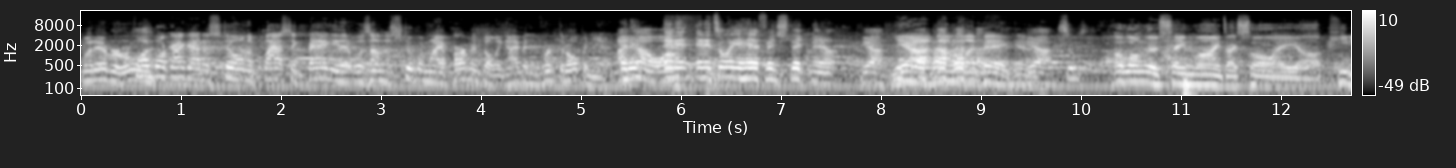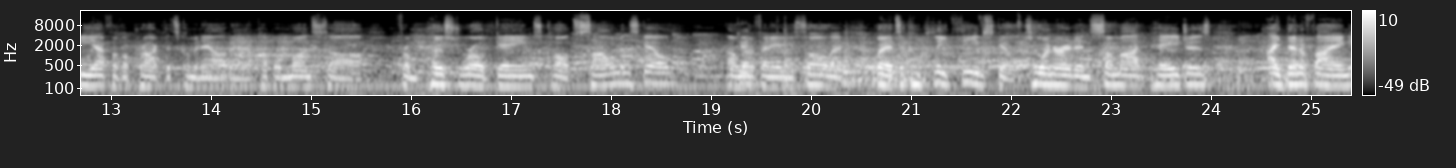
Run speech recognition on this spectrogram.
whatever. roll Phone book I got is still in the plastic baggie that was on the stoop of my apartment building. I haven't ripped it open yet. I And it- know. and, uh, it, and it's only a half inch thick now. yeah. Yeah, not all that big. Yeah. Yeah. Along those same lines, I saw a uh, PDF of a product that's coming out in a couple months uh, from Post World Games called Solomon's Guild. I don't know if any of you saw that, but it's a complete Thieves Guild, 200 and some odd pages, identifying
